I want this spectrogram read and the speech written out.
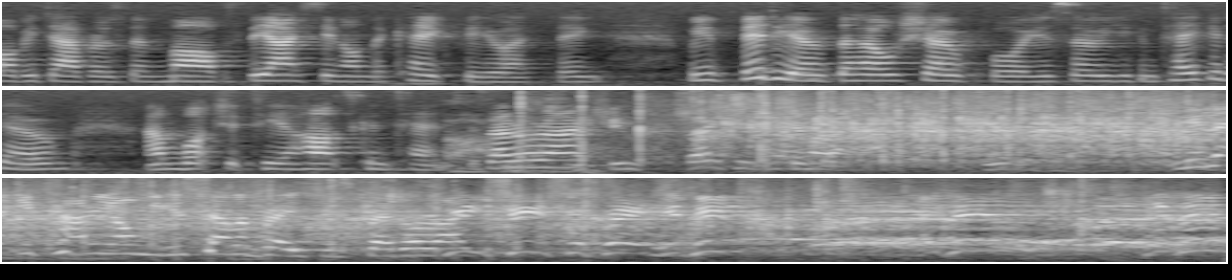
Bobby Davro's been. The icing on the cake for you, I think. We've videoed the whole show for you, so you can take it home and watch it to your heart's content. Is that ah, all right? Thank you very much. We let you carry on with your celebrations, Fred, all right? Three cheers for Fred. Hip hip. Hip hip. Hip hip.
